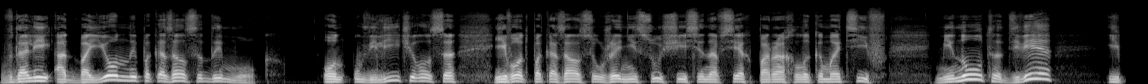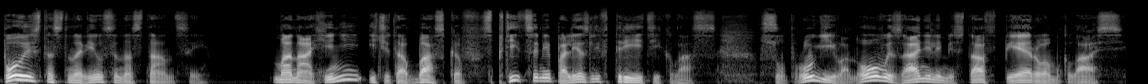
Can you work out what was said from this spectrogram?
Вдали от Байонны показался дымок. Он увеличивался, и вот показался уже несущийся на всех парах локомотив. Минута, две, и поезд остановился на станции. Монахини и чита Басков с птицами полезли в третий класс. Супруги Ивановы заняли места в первом классе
